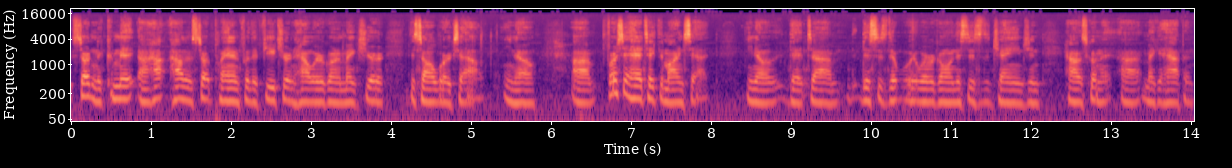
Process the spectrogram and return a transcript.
starting to commit uh, how, how to start planning for the future and how we were going to make sure this all works out. You know, um, first I had to take the mindset. You know that um, this is the, where we're going. This is the change and how it's going to uh, make it happen.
